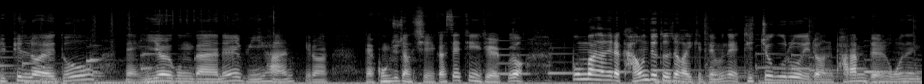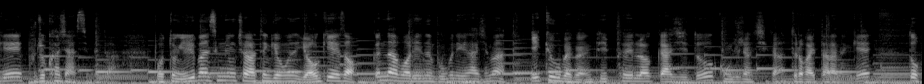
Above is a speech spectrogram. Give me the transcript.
B필러에도 네, 2열 공간을 위한 이런 네, 공주 장치가 세팅이 되어 있고요. 뿐만 아니라 가운데도 들어가 있기 때문에 뒤쪽으로 이런 바람들 오는 게 부족하지 않습니다. 보통 일반 승용차 같은 경우는 여기에서 끝나버리는 부분이긴 하지만 EQ900은 B필러까지도 공주 장치가 들어가 있다는 게 또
